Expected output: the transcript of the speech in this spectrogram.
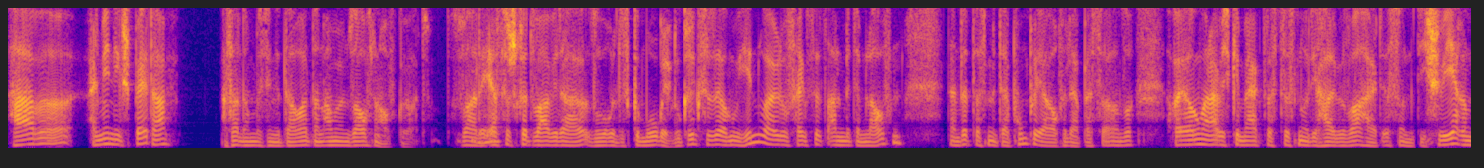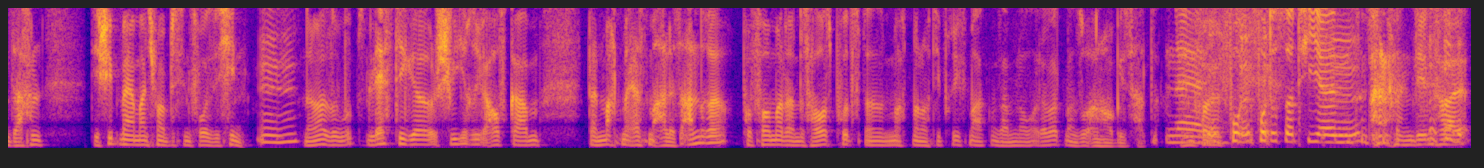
habe ein wenig später das hat noch ein bisschen gedauert, dann haben wir mit dem Saufen aufgehört. Das war der mhm. erste Schritt, war wieder so das Gemogel. Du kriegst es irgendwie hin, weil du fängst jetzt an mit dem Laufen. Dann wird das mit der Pumpe ja auch wieder besser und so. Aber irgendwann habe ich gemerkt, dass das nur die halbe Wahrheit ist. Und die schweren Sachen, die schiebt man ja manchmal ein bisschen vor sich hin. Mhm. Ne, so lästige, schwierige Aufgaben. Dann macht man erstmal alles andere. Bevor man dann das Haus putzt, dann macht man noch die Briefmarkensammlung oder was man so an Hobbys hat. Naja, Fall, Fotos sortieren. In dem Fall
